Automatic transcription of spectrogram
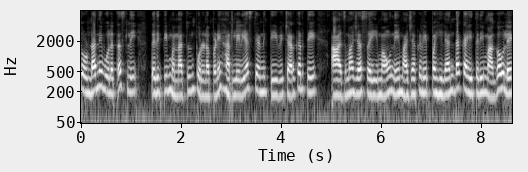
तोंडाने बोलत असली तरी ती मनातून पूर्णपणे हरलेली असते आणि ती विचार करते आज माझ्या सई माऊने माझ्याकडे पहिल्यांदा काहीतरी मागवलंय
